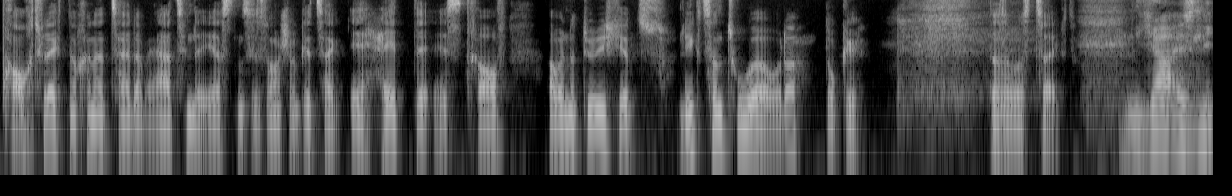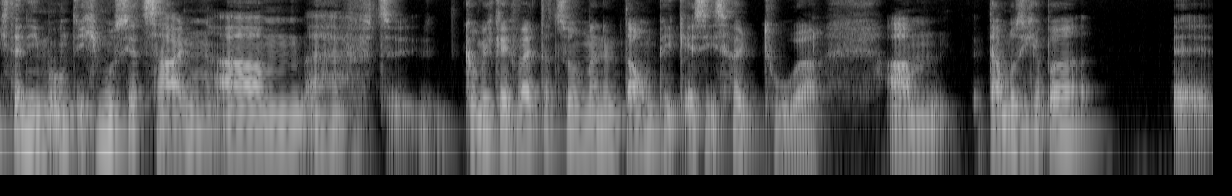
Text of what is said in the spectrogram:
braucht vielleicht noch eine Zeit, aber er hat es in der ersten Saison schon gezeigt, er hätte es drauf. Aber natürlich, jetzt liegt es an Tour, oder, Doki? Dass er was zeigt. Ja, es liegt an ihm und ich muss jetzt sagen, ähm, äh, komme ich gleich weiter zu meinem Downpick. Es ist halt Tour. Ähm, da muss ich aber äh,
